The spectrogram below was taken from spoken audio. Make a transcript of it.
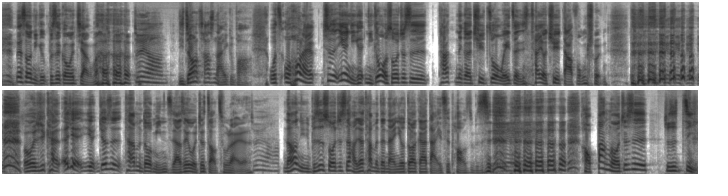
那时候你跟不是跟我讲吗？对啊，你知道他是哪一个吧？我我后来就是因为你你跟我说，就是他那个去做微整，他有去打封唇，我去看，而且有就是他们都有名字啊，所以我就找出来了。对啊，然后你不是说就是好像他们的男优都要跟他打一次炮，是不是？好棒哦！就是就是自己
